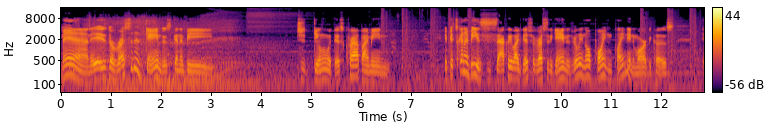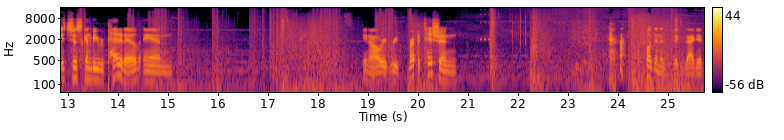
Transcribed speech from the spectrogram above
Man, is the rest of this game just gonna be just dealing with this crap? I mean, if it's gonna be exactly like this for the rest of the game, there's really no point in playing anymore because it's just gonna be repetitive and you know, re re repetition. Plugged in a zigzagged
